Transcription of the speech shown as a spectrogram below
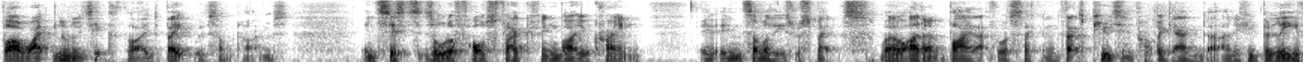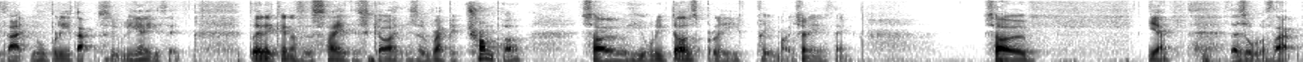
far right lunatic that I debate with sometimes insists it's all a false flag thing by Ukraine in, in some of these respects. Well, I don't buy that for a second. That's Putin propaganda, and if you believe that, you'll believe absolutely anything. But then again, as I say, this guy is a rabid trumper, so he already does believe pretty much anything. So, yeah, there's all of that.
